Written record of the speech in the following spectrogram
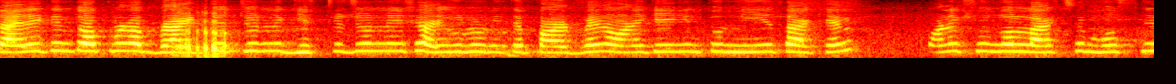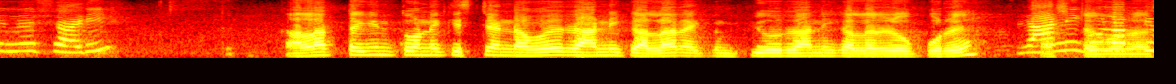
চাইলে কিন্তু আপনারা ব্রাইডের জন্য গিফটের জন্য এই শাড়িগুলো নিতে পারবেন। অনেকেই কিন্তু নিয়ে থাকেন। অনেক সুন্দর লাগছে মসলিনের শাড়ি। কালারটা কিন্তু অনেক স্ট্যান্ড হবে রানী কালার একদম পিওর রানী কালারের উপরে রানী গোলাপি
